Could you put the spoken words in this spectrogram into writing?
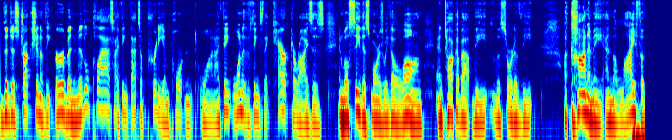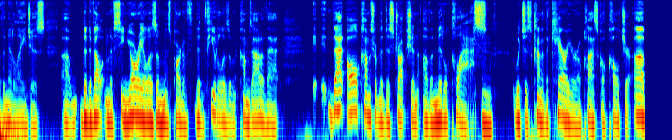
the destruction of the urban middle class. I think that's a pretty important one. I think one of the things that characterizes, and we'll see this more as we go along and talk about the, the sort of the economy and the life of the Middle Ages, uh, the development of seigniorialism as part of the feudalism that comes out of that. That all comes from the destruction of a middle class, mm. which is kind of the carrier of classical culture. Uh,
